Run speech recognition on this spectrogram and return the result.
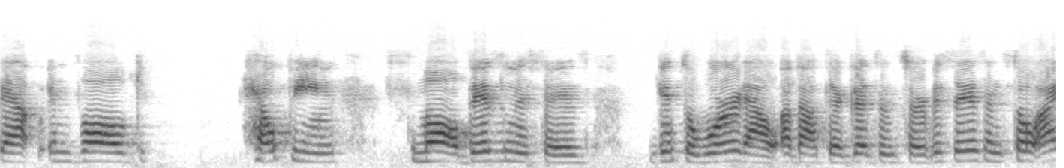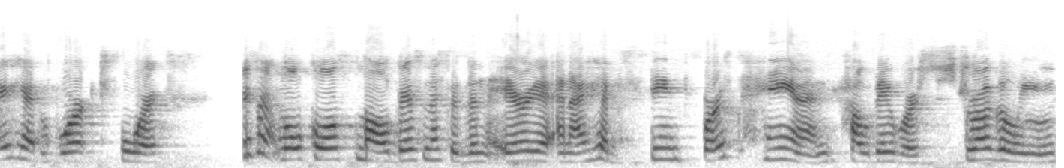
that involved helping small businesses get the word out about their goods and services. And so I had worked for different local small businesses in the area, and I had seen firsthand how they were struggling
